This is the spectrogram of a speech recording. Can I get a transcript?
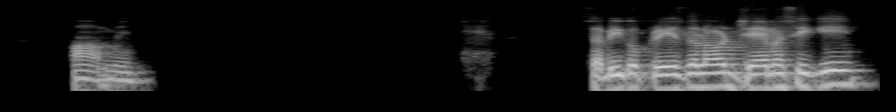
आमीन। सभी को प्रेज द लॉर्ड जय मसीह की।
